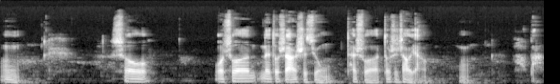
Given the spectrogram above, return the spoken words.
嗯，说我说那都是二师兄，他说都是赵阳，嗯，好吧，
